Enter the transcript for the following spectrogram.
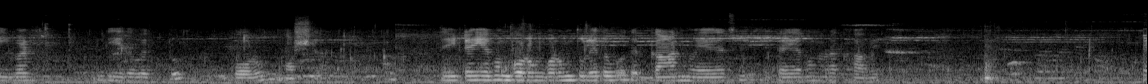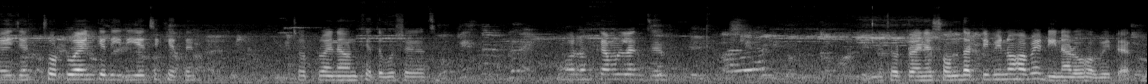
এইবার দিয়ে দেবো একটু গরম মশলা। তো এটাই এখন গরম গরম তুলে দেবো, ওদের গান হয়ে গেছে, এটাই এখন ওরা খাবে। এই যে ছোট্ট আইনকে দিয়ে দিয়েছি খেতে। ছোট্ট আইন এখন খেতে বসে গেছে। বলো, কেমন লাগছে? ছোট্ট আইনের সন্ধ্যার টিফিনও হবে, ডিনারও হবে এটা এখন।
